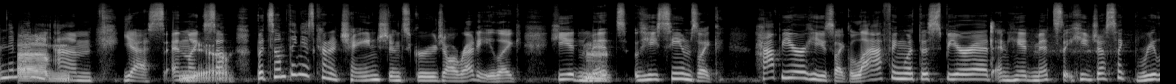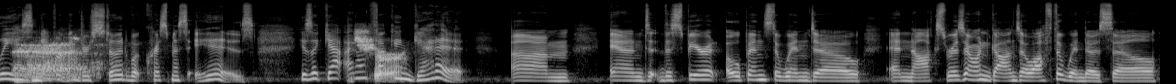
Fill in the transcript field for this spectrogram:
I'm the bunny. Um, Um, yes, and like yeah. some, but something has kind of changed in Scrooge already. Like he Mm. admits, he seems like happier. He's like laughing with the spirit, and he admits that he just like really has never understood what Christmas is. He's like, yeah, I don't Sure. fucking get it. Um, and the spirit opens the window and knocks Rizzo and Gonzo off the windowsill.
